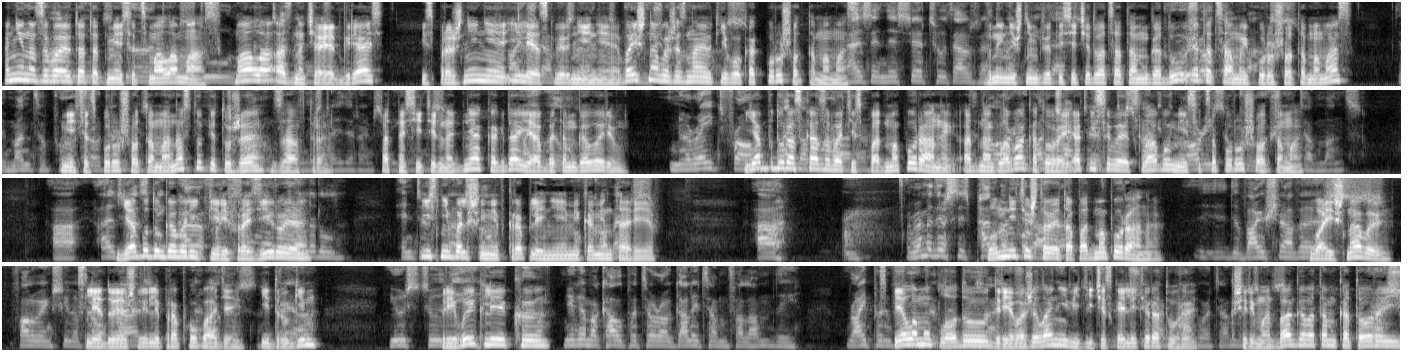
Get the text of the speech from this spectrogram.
они называют этот месяц Маламас. Мала означает грязь, испражнение или осквернение. Вайшнавы же знают его как Пурушоттамамас. В нынешнем 2020 году этот самый Пурушоттамамас, месяц Пурушоттама, наступит уже завтра, относительно дня, когда я об этом говорю. Я буду рассказывать из Падмапураны, одна глава которой описывает славу месяца Пурушоттама. Я буду говорить, перефразируя, и с небольшими вкраплениями комментариев. Помните, что это Падмапурана? Вайшнавы, следуя Шрили Прабхупаде и другим, привыкли к спелому плоду древа желаний ведической литературы, к Шримад Бхагаватам, который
